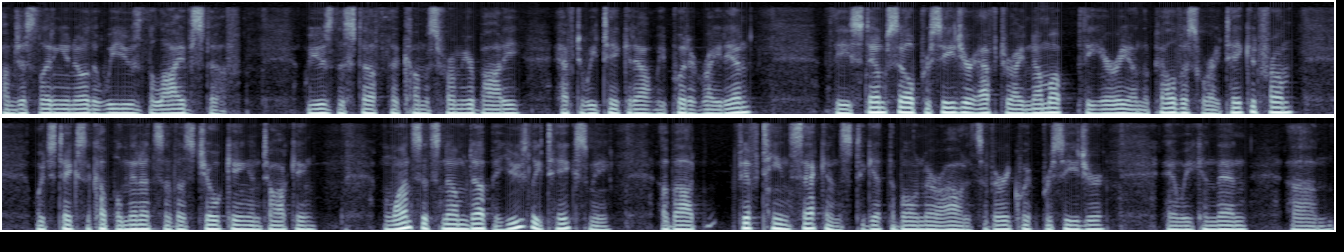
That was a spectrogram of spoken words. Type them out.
I'm just letting you know that we use the live stuff. We use the stuff that comes from your body. After we take it out, we put it right in. The stem cell procedure, after I numb up the area on the pelvis where I take it from, which takes a couple minutes of us joking and talking, once it's numbed up, it usually takes me about 15 seconds to get the bone marrow out. It's a very quick procedure, and we can then um,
